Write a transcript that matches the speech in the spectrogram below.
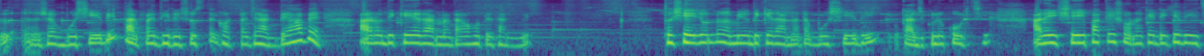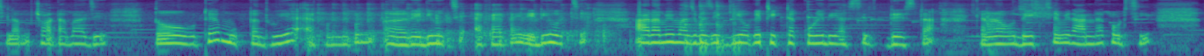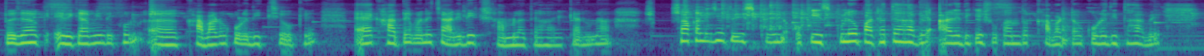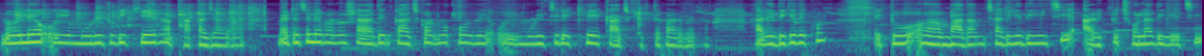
সব বসিয়ে দিই, তারপরে ধীরে সুস্থে ঘরটা ঝাড় দেওয়া হবে, আর ওদিকে রান্নাটাও হতে থাকবে। তো সেই জন্য আমি ওদিকে রান্নাটা বসিয়ে দিই, কাজগুলো করছি। আর এই সেই ফাঁকে সোনাকে ডেকে দিয়েছিলাম, ছটা বাজে। তো উঠে মুখটা ধুয়ে এখন দেখুন রেডি হচ্ছে, একা একাই রেডি হচ্ছে। আর আমি মাঝে মাঝে গিয়ে ওকে ঠিকঠাক করে দিয়ে আসছি ড্রেসটা কেননা ও দেখছে আমি রান্না করছি। তো যাই হোক, এদিকে আমি দেখুন খাবারও করে দিচ্ছি ওকে। এক হাতে মানে চারিদিক সামলাতে হয়, কেননা সকালে যেহেতু স্কুল, ওকে স্কুলেও পাঠাতে হবে আর এদিকে সুকান্তর খাবারটাও করে দিতে হবে। নইলে ওই মুড়ি টুড়ি খেয়ে না থাকা যায় না। বেটা ছেলে মানুষ সারাদিন কাজকর্ম করবে, ওই মুড়ি চিড়ে খেয়ে কাজ করতে পারবে না। আর এদিকে দেখুন, একটু বাদাম ছাড়িয়ে দিয়েছি, আর একটু ছোলা দিয়েছি,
